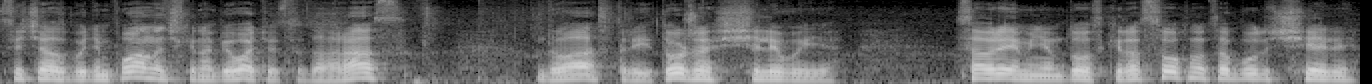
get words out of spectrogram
сейчас будем планочки набивать вот сюда. Раз, два, три. Тоже щелевые. Со временем доски рассохнутся, будут щели.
